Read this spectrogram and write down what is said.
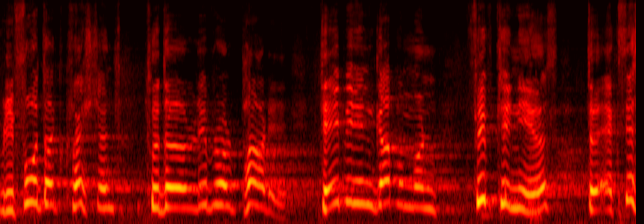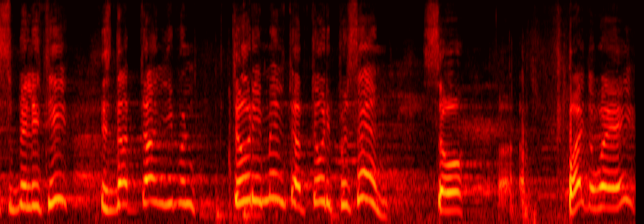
refer that question to the Liberal Party. They've been in government 15 years. The accessibility is not done even 30 minutes of 30 percent. So, uh, by the way,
